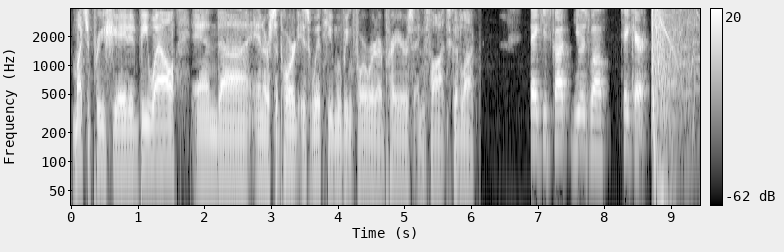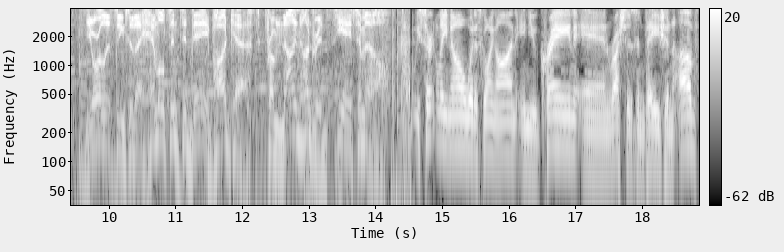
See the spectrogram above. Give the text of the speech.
Much appreciated. Be well, and uh, and our support is with you moving forward. Our prayers and thoughts. Good luck. Thank you, Scott. You as well. Take care. You're listening to the Hamilton Today podcast from 900 CHML. We certainly know what is going on in Ukraine and Russia's invasion of,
